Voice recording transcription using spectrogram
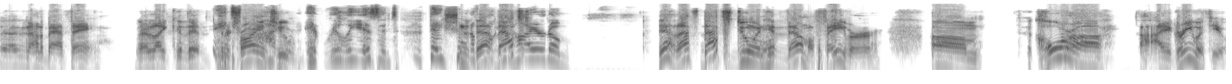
uh, not a bad thing. Like they're, they're trying not. to. It really isn't. They should have That- fucking hired him. Yeah, that's that's doing him- them a favor. Um, Cora, I agree with you.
